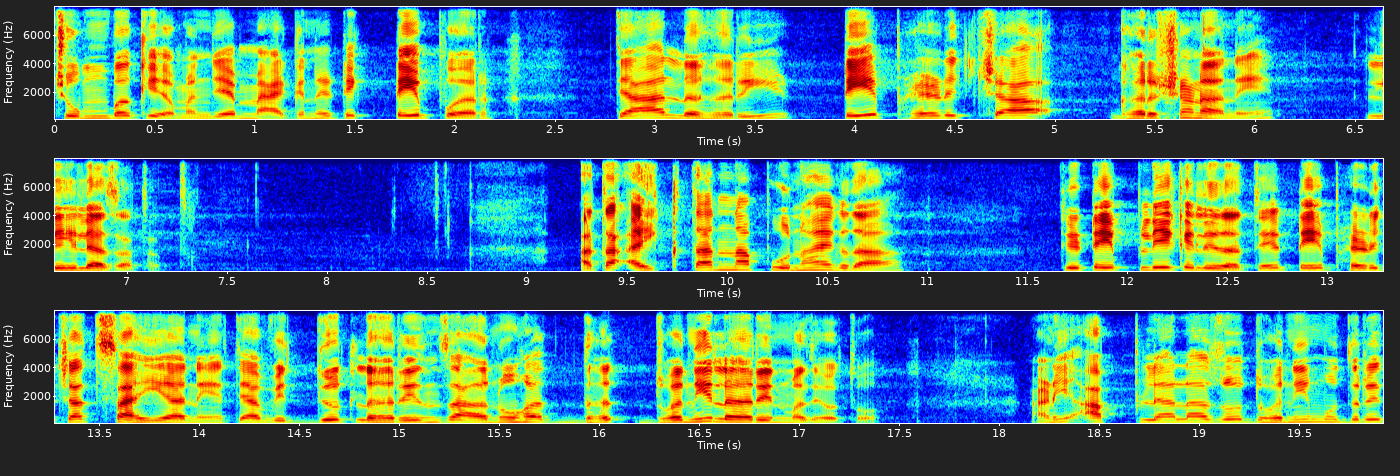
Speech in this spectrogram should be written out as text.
चुंबकीय म्हणजे मॅग्नेटिक टेपवर त्या लहरी टेप हेडच्या घर्षणाने लिहिल्या जातात. आता ऐकताना पुन्हा एकदा ती टेप प्ले केली जाते. टेप हेडच्याच साह्याने त्या विद्युत लहरींचा अनुवाद ध ध्वनी लहरींमध्ये होतो. आणि आपल्याला जो ध्वनिमुद्रित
